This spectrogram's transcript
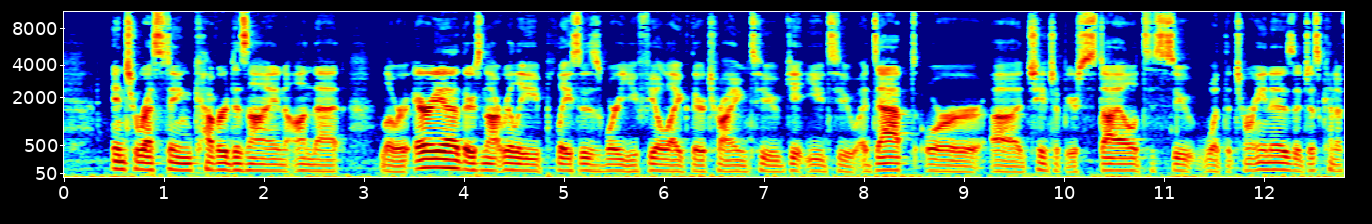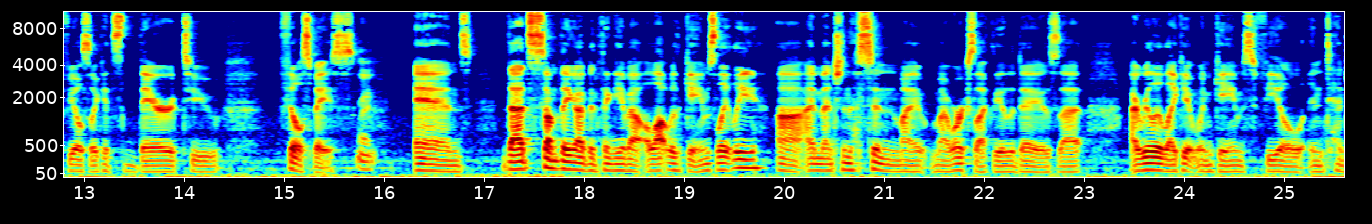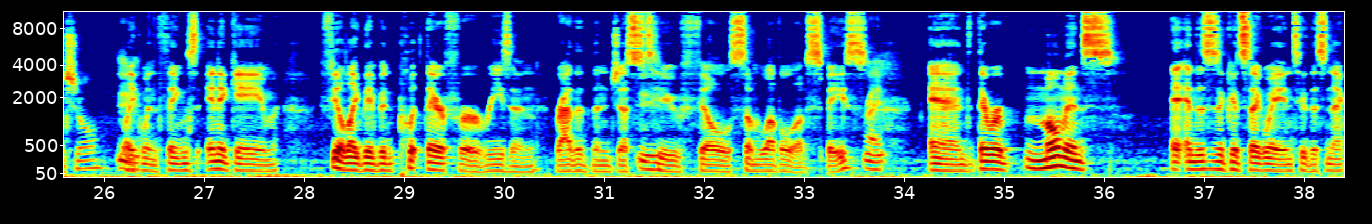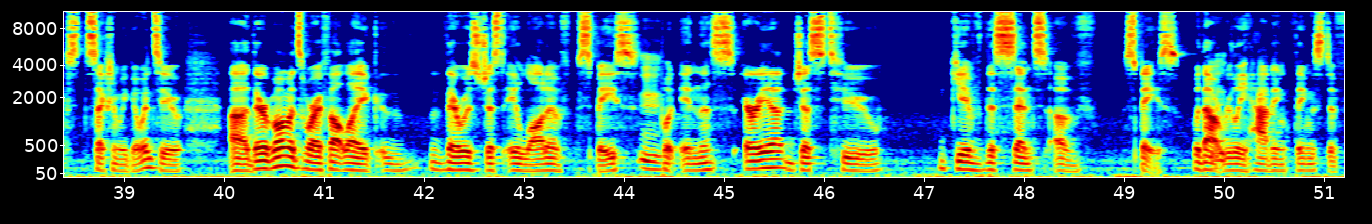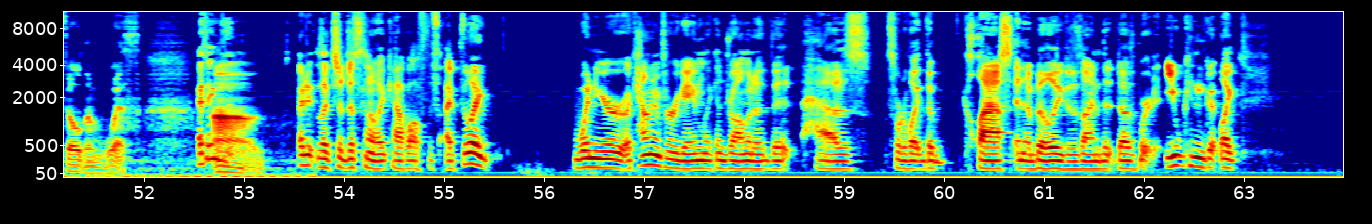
interesting cover design on that lower area. There's not really places where you feel like they're trying to get you to adapt or uh, change up your style to suit what the terrain is. It just kind of feels like it's there to fill space Right. and that's something I've been thinking about a lot with games lately. Uh, I mentioned this in my my work Slack the other day. Is that I really like it when games feel intentional, like when things in a game feel like they've been put there for a reason rather than just to fill some level of space. Right. And there were moments, and this is a good segue into this next section we go into. Uh, there were moments where I felt like there was just a lot of space put in this area just to give the sense of space without really having things to fill them with. I think that- Um, I did, like to just kind of like cap off this. I feel like when you're accounting for a game like Andromeda that has sort of like the class and ability design that it does, where you can go like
